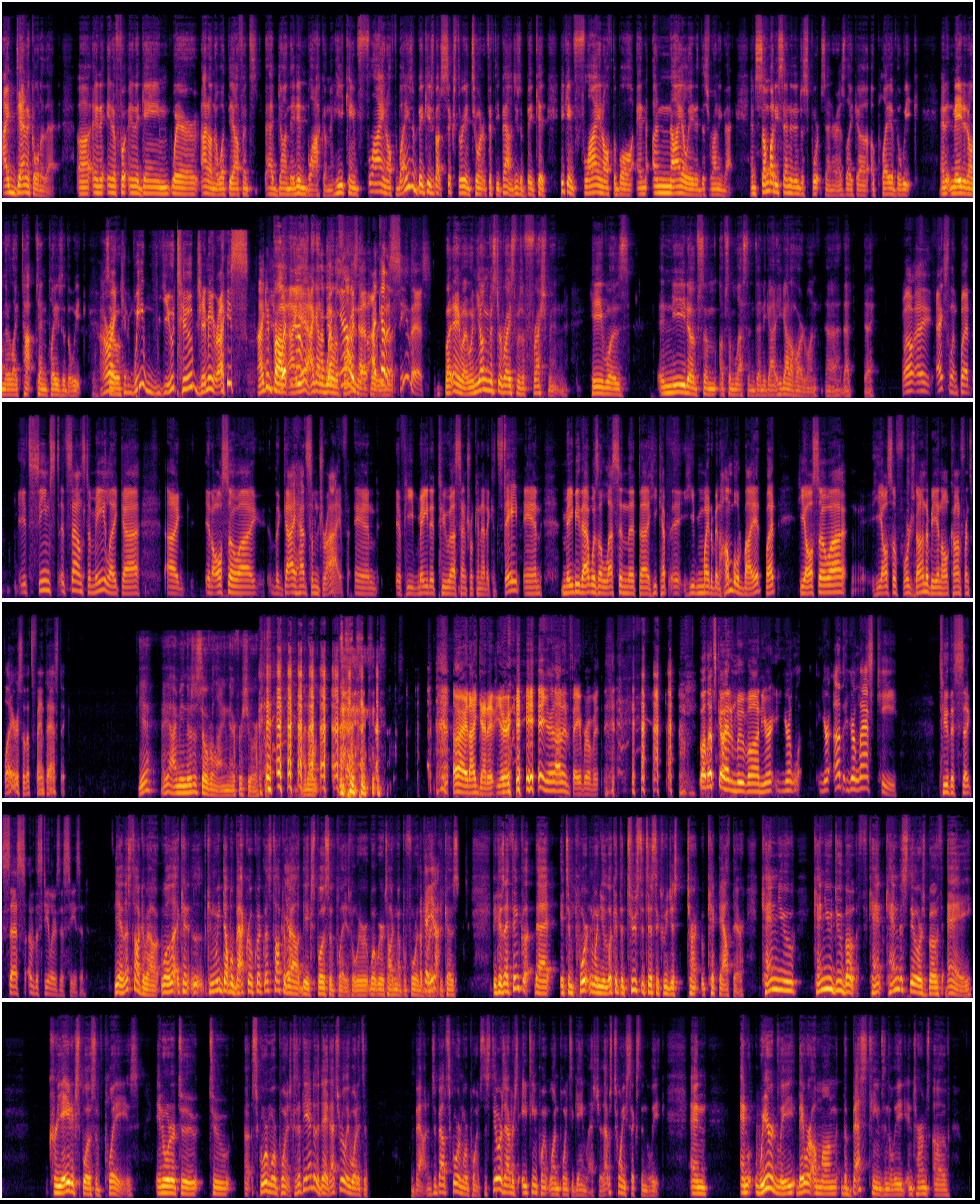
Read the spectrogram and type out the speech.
identical to that uh, in a, in a in a game where I don't know what the offense had done. They didn't block him, and he came flying off the ball. He's a big. He's about 6'3 and 250 pounds. He's a big kid. He came flying off the ball and annihilated this running back. And somebody sent it into Sports Center as like a, a play of the week, and it made it on their like top 10 plays of the week. All right, So- can we YouTube Jimmy Rice? I can probably, What I, yeah, I got to be able to find that. that? I gotta but- see this. But anyway, when young Mr. Rice was a freshman, he was in need of some of some lessons, and he got he got a hard one uh, that day. Well, uh, excellent, but it seems it sounds to me like uh, uh, it also uh, the guy had some drive, and if he made it to uh, Central Connecticut State, and maybe that was a lesson that uh, he kept. uh, He might have been humbled by it, but he also uh, he also forged on to be an all conference player, so that's fantastic. Yeah, yeah. I mean, there's a silver lining there for sure. I don't. All right, I get it. You're you're not in favor of it. well, let's go ahead and move on. Your your your other your last key to the success of the Steelers this season. Yeah, let's talk about. Well, can can we double back real quick? Let's talk Yeah. about the explosive plays. What we were what we were talking about before the Okay, break, yeah. because because I think that it's important when you look at the two statistics we just kicked out there. Can you can you do both? Can can the Steelers both a create explosive plays in order to to uh, score more points? Because at the end of the day, that's really what it's about. It's about scoring more points. The Steelers averaged 18.1 points a game last year. That was 26th in the league. And and weirdly, they were among the best teams in the league in terms of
